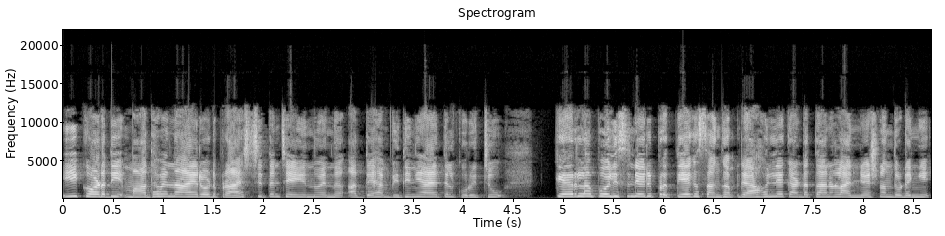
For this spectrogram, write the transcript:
ഈ കോടതി മാധവൻ നായരോട് പ്രായശ്ചിത്തം ചെയ്യുന്നുവെന്ന് അദ്ദേഹം വിധിന്യായത്തിൽ കുറിച്ചു. കേരള പോലീസിന്റെ ഒരു പ്രത്യേക സംഘം രാഹുലിനെ കണ്ടെത്താനുള്ള അന്വേഷണം തുടങ്ങി.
